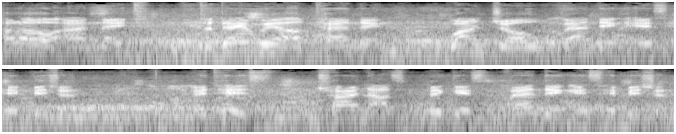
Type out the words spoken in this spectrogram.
Hello, I'm Nate. Today we are attending Guangzhou Vending Exhibition. It is China's biggest vending exhibition.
